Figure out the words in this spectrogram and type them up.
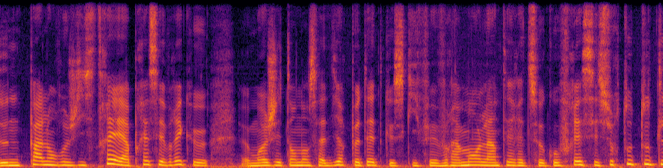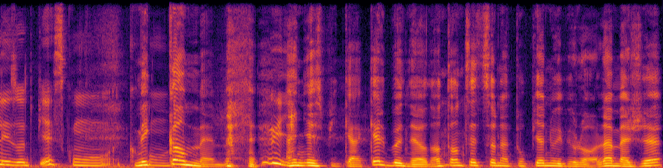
ne pas l'enregistrer. Après c'est vrai que euh, moi j'ai tendance à dire peut-être que ce qui fait vraiment l'intérêt de ce coffret, c'est surtout toutes les autres pièces qu'on... Mais quand même, Agnès Pica, quel bonheur d'entendre cette sonate pour piano et violon, la majeure.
